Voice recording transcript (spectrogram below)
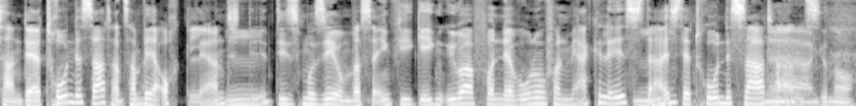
Satan, der Thron des Satans, haben wir ja auch gelernt. Mhm. Dieses Museum, was da irgendwie gegenüber von der Wohnung von Merkel ist, da Mhm. ist der Thron des Ja, Satans. genau.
